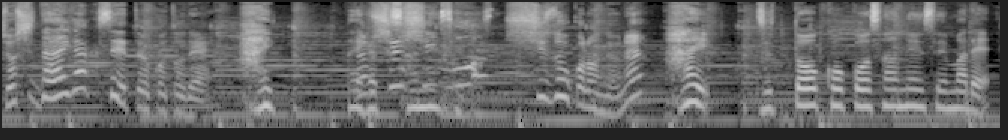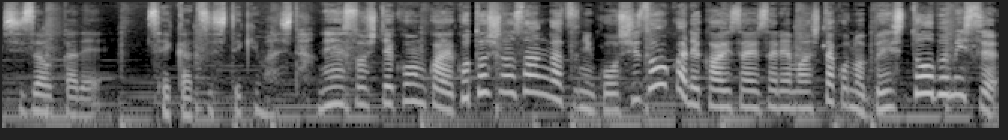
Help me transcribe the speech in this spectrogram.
女子大学生ということで。はい。大学出3年生。静岡なんだよね。はい。ずっと高校3年生まで静岡で生活してきました。ねそして今回今年の3月にこう静岡で開催されましたこのベストオブミス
